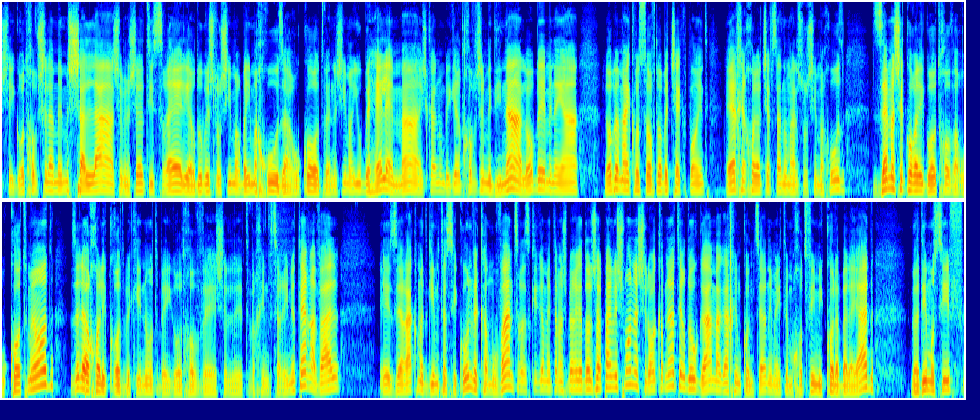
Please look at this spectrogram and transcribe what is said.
שאיגרות חוב של הממשלה, של ממשלת ישראל, ירדו ב-30-40 אחוז, הארוכות, ואנשים היו בהלם, מה, השקענו באיגרת חוב של מדינה, לא במניה, לא במייקרוסופט, לא בצ'ק פוינט, איך יכול להיות שהפסדנו מעל 30 אחוז? זה מה שקורה לאיגרות חוב ארוכות מאוד, זה לא יכול לקרות בכנות באיגרות חוב אה, של טווחים קצרים יותר, אבל אה, זה רק מדגים את הסיכון, וכמובן, צריך להזכיר גם את המשבר הגדול של 2008, שלא רק המניות ירדו, גם באג"חים קונצרנים הייתם חוטפים מכל הבא ליד. ועדי מוסיף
